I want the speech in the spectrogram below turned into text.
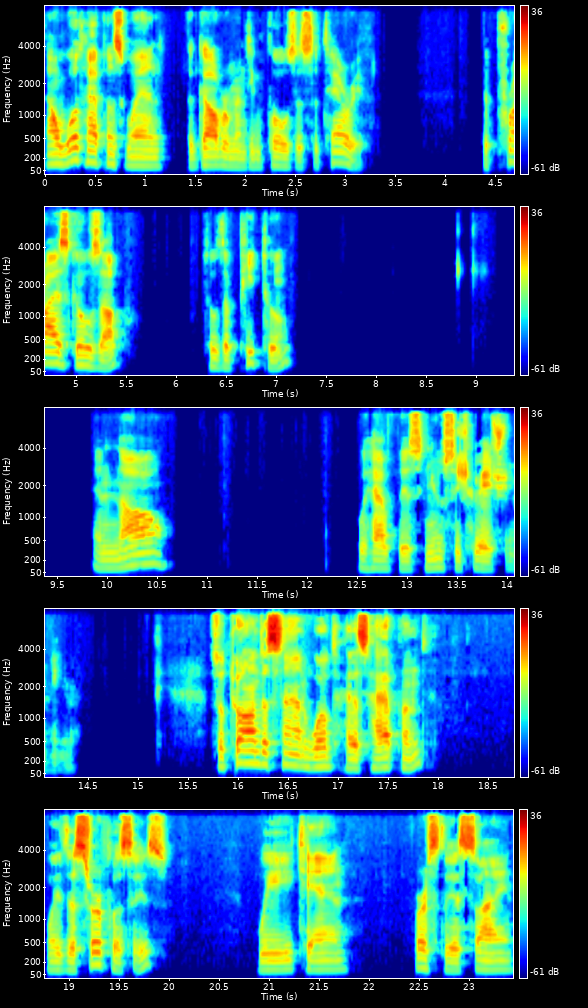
Now what happens when the government imposes a tariff? The price goes up to the P2 and now we have this new situation here. So to understand what has happened with the surpluses, we can firstly assign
